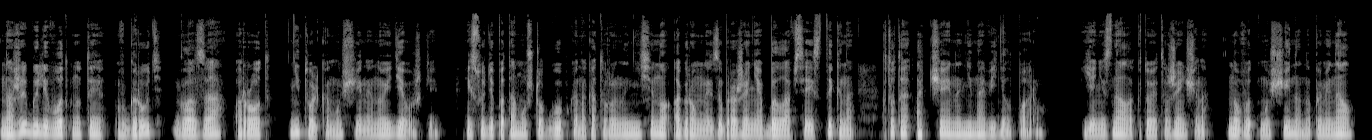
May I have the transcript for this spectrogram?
Ножи были воткнуты в грудь, глаза, рот, не только мужчины, но и девушки. И судя по тому, что губка, на которую нанесено огромное изображение, была вся истыкана, кто-то отчаянно ненавидел пару. Я не знала, кто эта женщина, но вот мужчина напоминал...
